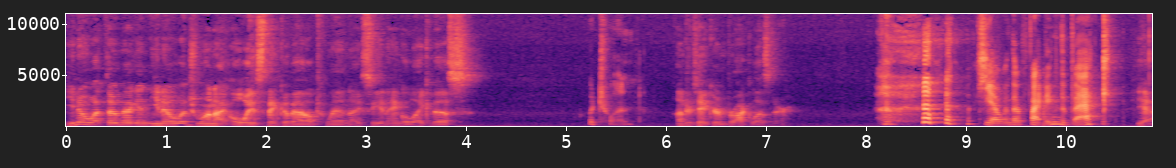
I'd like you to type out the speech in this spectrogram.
you know what though, Megan? You know which one I always think about when I see an angle like this? Which one? Undertaker and Brock Lesnar. yeah, when they're fighting the back. Yeah,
